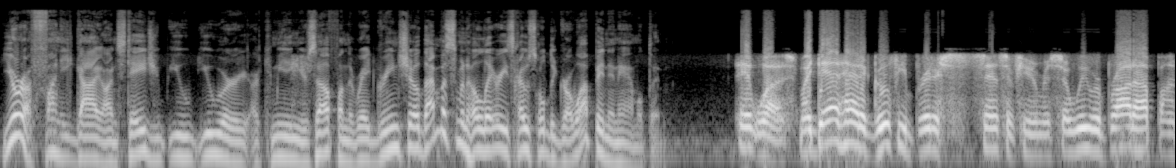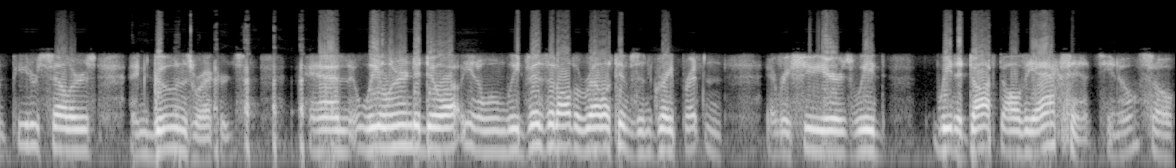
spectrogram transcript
you're a funny guy on stage. You you, you were a comedian yourself on the Red Green Show. That must have been a hilarious household to grow up in in Hamilton. It was. My dad had a goofy British sense of humor, so we were brought up on Peter Sellers and Goons records, and we learned to do. You know, when we'd visit all the relatives in Great Britain every few years, we'd we'd adopt all the accents. You know, so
